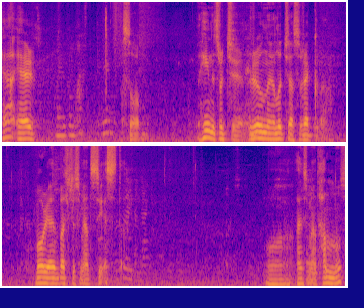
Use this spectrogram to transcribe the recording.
Det er... Så... hinne trutje, Rune Lujas Rekva. Var jeg en Balkan som jeg hadde siesta. Ja. Og en som heter Hannos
